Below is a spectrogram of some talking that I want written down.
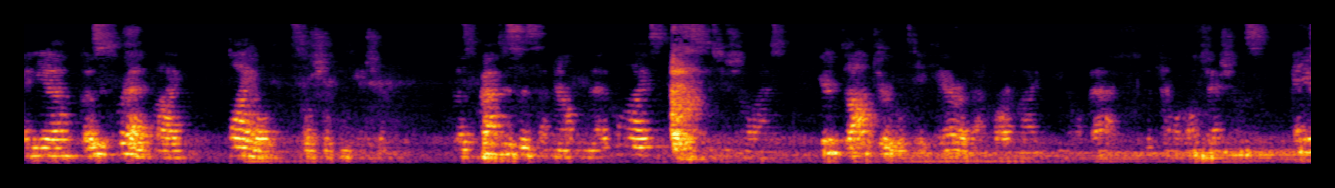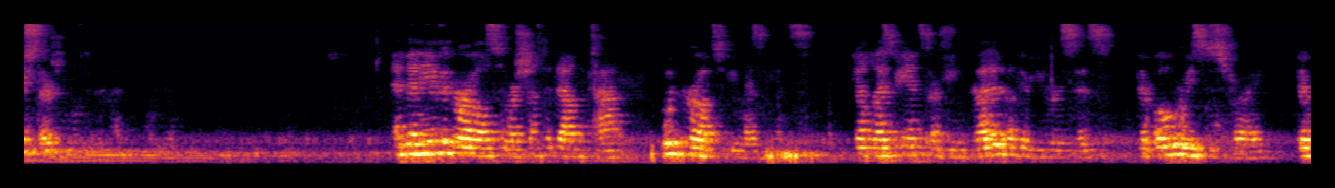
And yeah, those spread by wild social contagion. Those practices have now been medicalized and institutionalized. Your doctor will take care of that horrifying female back with chemical injections, and your surgeon will do the cutting for you. And many of the girls who are shunted down the path would grow up to be lesbians. Young lesbians are being gutted of their uteruses, their ovaries destroyed, their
